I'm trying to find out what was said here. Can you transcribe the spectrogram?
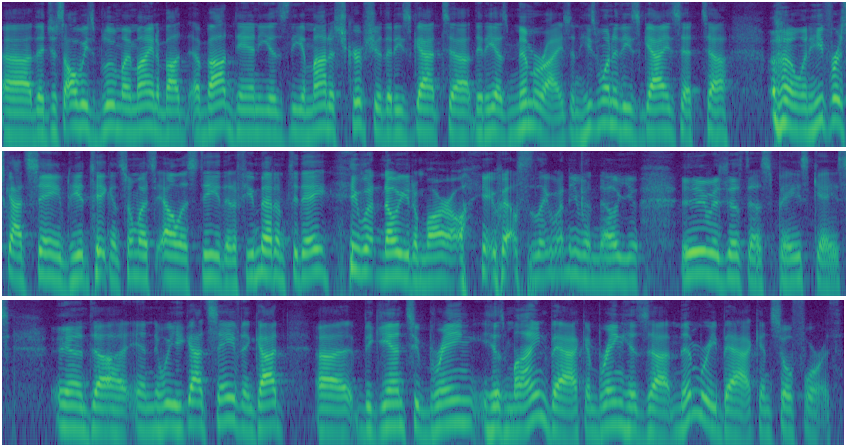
uh, that just always blew my mind about, about Danny is the amount of scripture that he's got, uh, that he has memorized. And he's one of these guys that uh, when he first got saved, he had taken so much LSD that if you met him today, he wouldn't know you tomorrow. he absolutely wouldn't even know you. He was just a space case. And, uh, and he got saved, and God uh, began to bring his mind back and bring his memory back and so forth.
